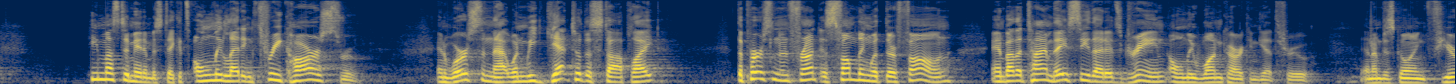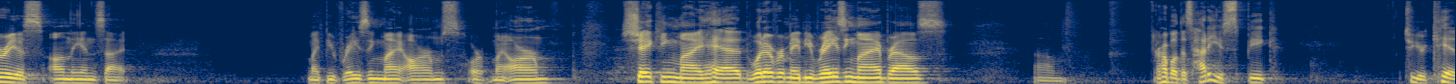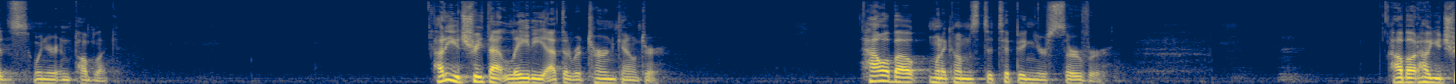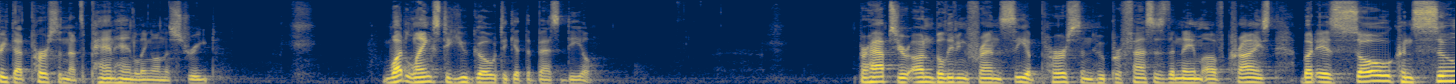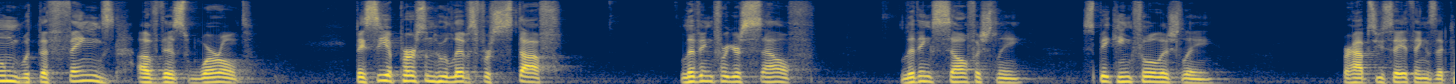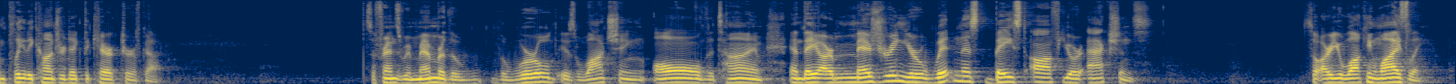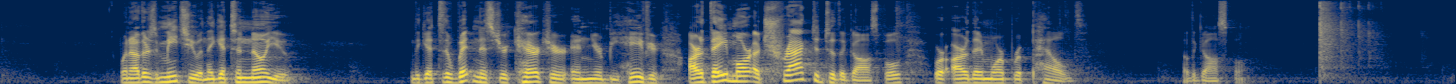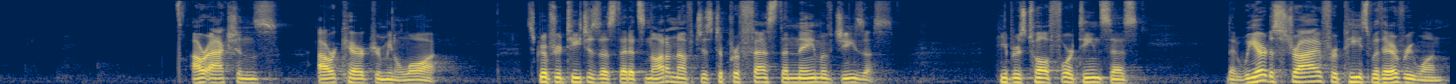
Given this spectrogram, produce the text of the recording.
he must have made a mistake. It's only letting three cars through. And worse than that, when we get to the stoplight, the person in front is fumbling with their phone, and by the time they see that it's green, only one car can get through. And I'm just going furious on the inside might be raising my arms or my arm, shaking my head, whatever it may be, raising my eyebrows. Um, or how about this? How do you speak to your kids when you're in public? How do you treat that lady at the return counter? How about when it comes to tipping your server? How about how you treat that person that's panhandling on the street? What lengths do you go to get the best deal? Perhaps your unbelieving friends see a person who professes the name of Christ, but is so consumed with the things of this world. They see a person who lives for stuff, living for yourself, living selfishly, speaking foolishly. Perhaps you say things that completely contradict the character of God. So, friends, remember the, the world is watching all the time, and they are measuring your witness based off your actions. So, are you walking wisely? When others meet you and they get to know you, They get to witness your character and your behavior. Are they more attracted to the gospel or are they more repelled of the gospel? Our actions, our character mean a lot. Scripture teaches us that it's not enough just to profess the name of Jesus. Hebrews 12 14 says that we are to strive for peace with everyone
